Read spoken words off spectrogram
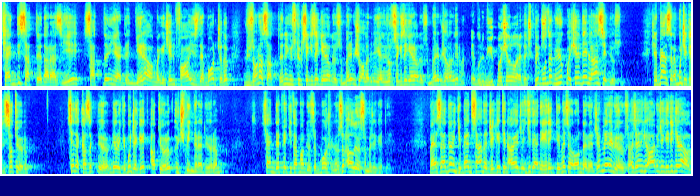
Kendi sattığın araziyi sattığın yerden geri almak için faizle borç alıp 110'a sattığını 148'e geri alıyorsun. Böyle bir şey olabilir. Ya da 138'e geri alıyorsun. Böyle bir şey olabilir mi? Ve bunu büyük başarı olarak Ve açıklamıştı. bunu da büyük başarı değil lanse ediyorsun. Şimdi ben sana bu ceketi satıyorum. Size de kazıklıyorum. Diyorum ki bu ceket atıyorum 3000 lira diyorum. Sen de peki tamam diyorsun. Boş veriyorsun alıyorsun bu ceketi. Ben sana diyorum ki ben sana da ceketin ayrıca iki tane de yedek düğmesi var onu da vereceğim. Veremiyorum sana. Sen diyorsun ki abi ceketi geri al.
